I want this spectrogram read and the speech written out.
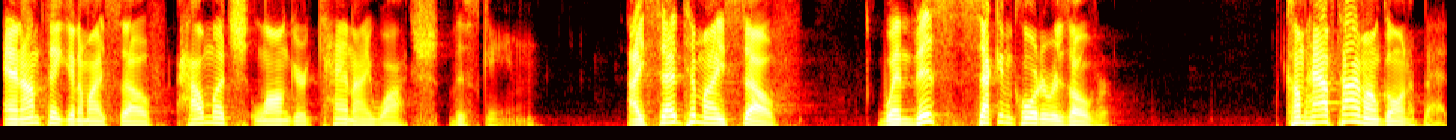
And I'm thinking to myself, how much longer can I watch this game? I said to myself, when this second quarter is over, come halftime, I'm going to bed.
